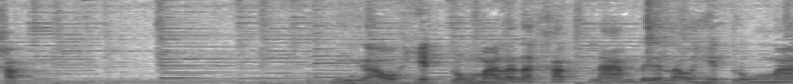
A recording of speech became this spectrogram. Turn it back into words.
ครับ นี่เอาเห็ดลงมาแล้วนะครับ น้ำเดือดเราเอาเห็ดลงมา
